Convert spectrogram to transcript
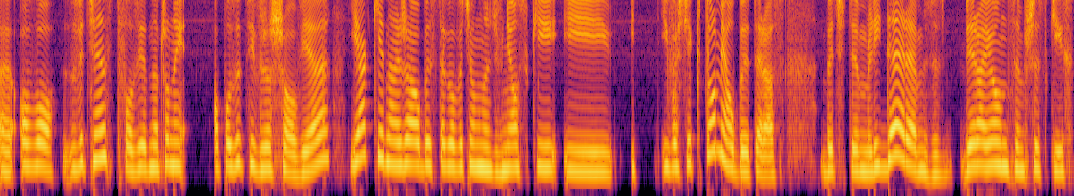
e, owo zwycięstwo Zjednoczonej Opozycji w Rzeszowie? Jakie należałoby z tego wyciągnąć wnioski i, i i właśnie kto miałby teraz być tym liderem zbierającym wszystkich,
